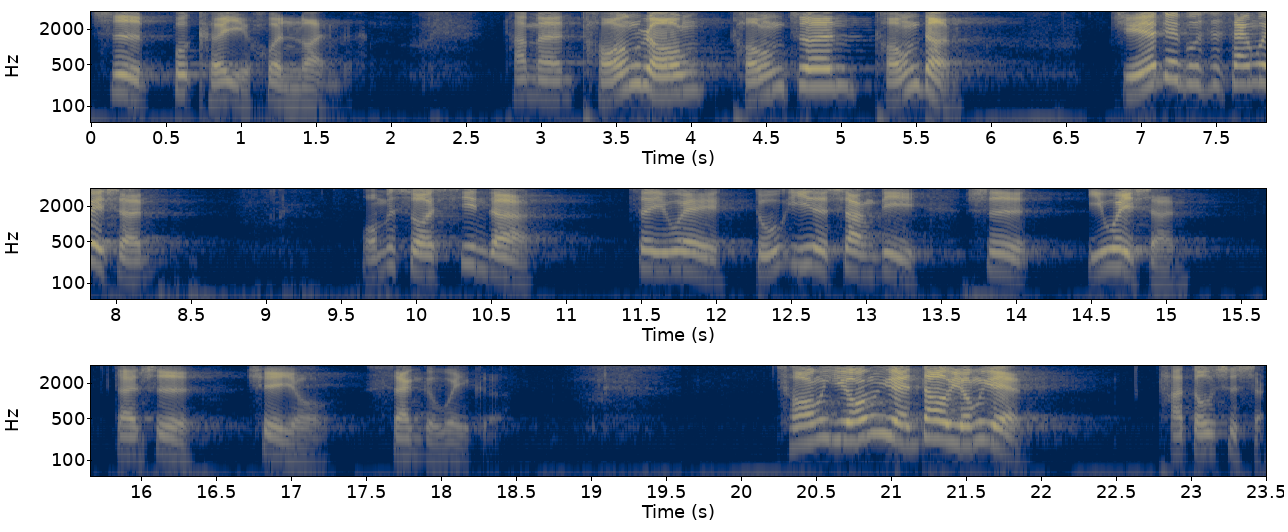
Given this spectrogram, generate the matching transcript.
是不可以混乱的。他们同荣、同尊、同等，绝对不是三位神。我们所信的。这一位独一的上帝是一位神，但是却有三个位格。从永远到永远，他都是神，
